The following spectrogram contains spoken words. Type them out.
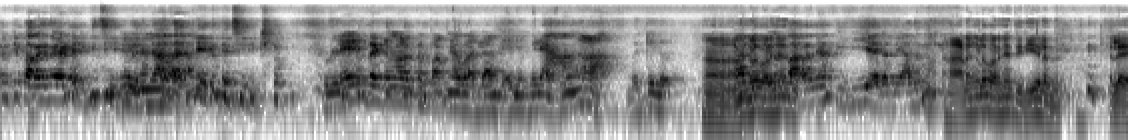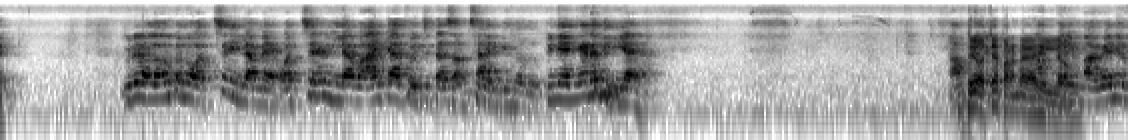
പറ്റി പറയുന്ന കേട്ട് എനിക്ക് ചിരി വരും ഞാൻ തന്നെ ഇരുന്ന് ചിരിക്കും. പിള്ളേരും പെണ്ണുങ്ങളൊക്കെ പറഞ്ഞ തരും. പിന്നെ ആങ്ങളാ വെക്കിത് ആ ആണുങ്ങൾ പറഞ്ഞാൽ ആണുങ്ങൾ പറഞ്ഞാൽ തിരിയല്ലെന്ന് അല്ലേ? ഇവിടെ ഉള്ളവർക്കൊന്നും ഒച്ചയില്ല അമ്മേ. ഒച്ചയും ഇല്ല വായിക്കാത്ത വെച്ചിട്ടാ സംസാരിക്കുന്നത്. പിന്നെ എങ്ങനെ തിരിയാനാ? ഒച്ച പറയേണ്ട കാര്യമില്ലല്ലോ. അപ്പനും മകനും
